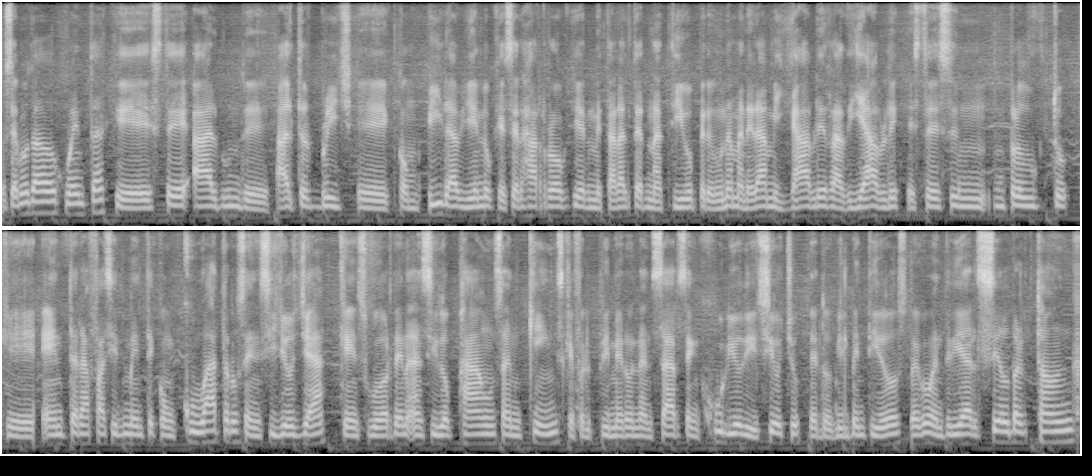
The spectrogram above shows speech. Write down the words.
Nos hemos dado cuenta que este álbum de Alter Bridge eh, compila bien lo que es el hard rock y el metal alternativo, pero de una manera amigable, radiable. Este es un, producto que entra fácilmente con cuatro sencillos ya, que en su orden han sido Pounds and Kings, que fue el primero en lanzarse en julio 18 del 2022. Luego vendría el Silver Tongue,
